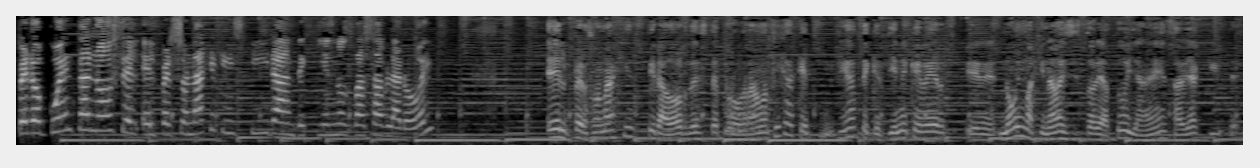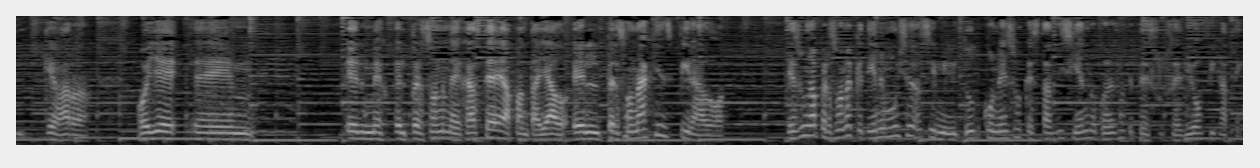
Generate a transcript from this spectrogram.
Pero cuéntanos el, el personaje que inspira, de quién nos vas a hablar hoy. El personaje inspirador de este programa, fíjate, fíjate que tiene que ver, eh, no me imaginaba esa historia tuya, ¿eh? Sabía que, qué bárbaro. Oye, eh, el, el persona, me dejaste apantallado. El personaje inspirador es una persona que tiene mucha similitud con eso que estás diciendo, con eso que te sucedió, fíjate.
